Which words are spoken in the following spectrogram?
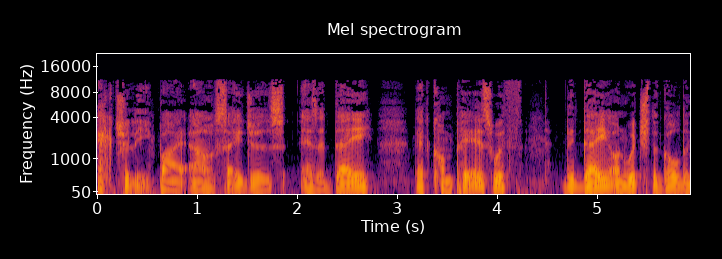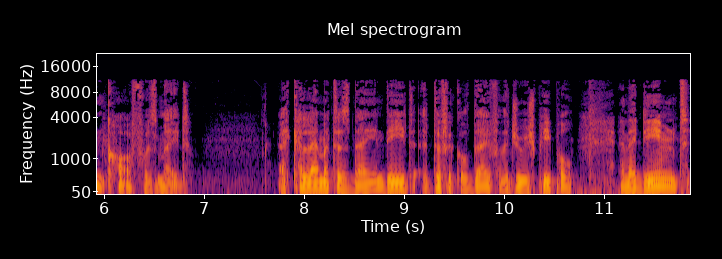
actually, by our sages as a day that compares with the day on which the golden calf was made a calamitous day indeed, a difficult day for the Jewish people, and they deemed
